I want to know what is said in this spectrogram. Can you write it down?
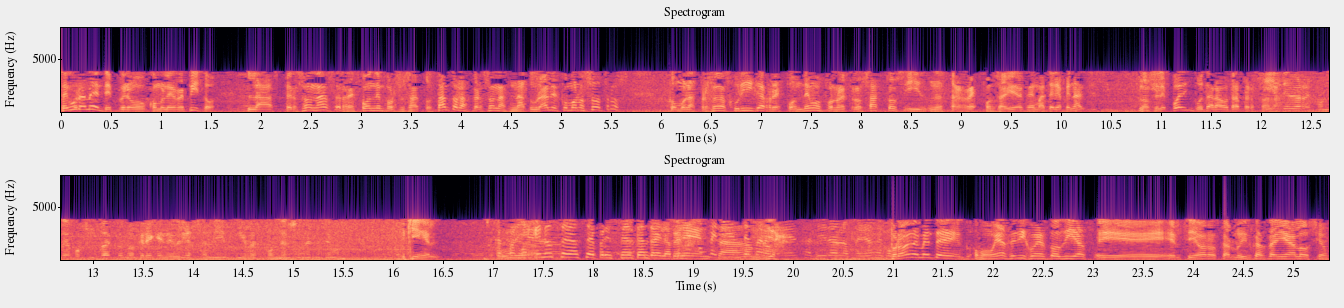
seguramente, pero como le repito, las personas responden por sus actos, tanto las personas naturales como nosotros, como las personas jurídicas respondemos por nuestros actos y nuestras responsabilidades en materia penal. No se le puede imputar a otra persona. debe responder por sus actos, ¿no cree que debería salir y responder sobre este tema? ¿Quién él? ¿Por qué no se hace presente entre la prensa? Ya. salir a los medios de Probablemente, como ya se dijo en estos días, eh, el señor Oscar Luis Castañeda Locio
